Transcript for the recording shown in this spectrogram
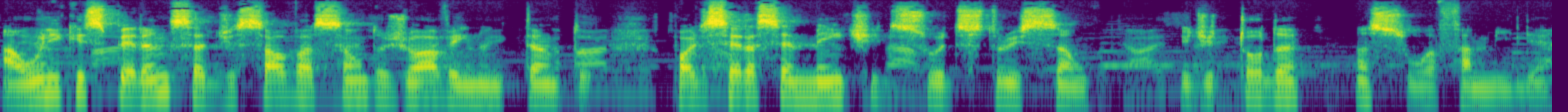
A única esperança de salvação do jovem, no entanto, pode ser a semente de sua destruição e de toda a sua família.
